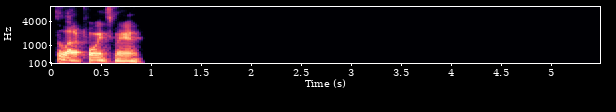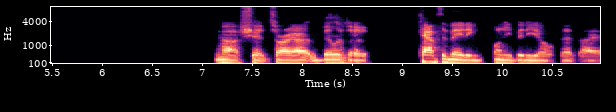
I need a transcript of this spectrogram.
It's a lot of points, man. No shit, sorry. I, there was a captivating, funny video that I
